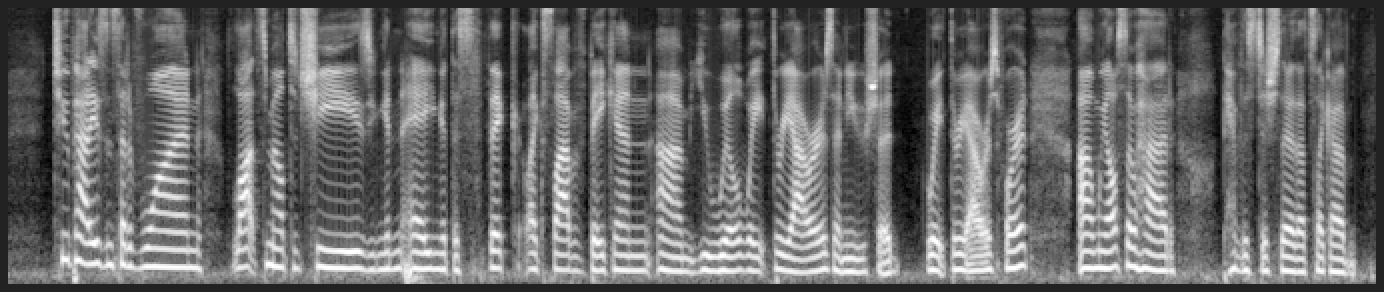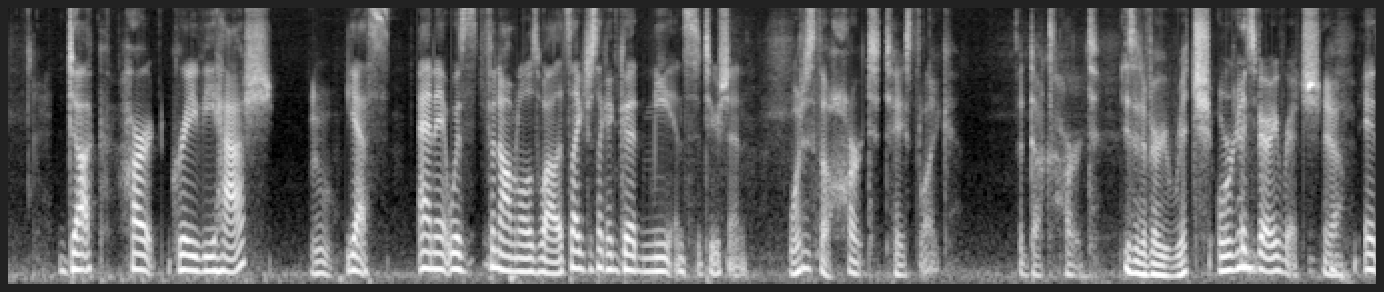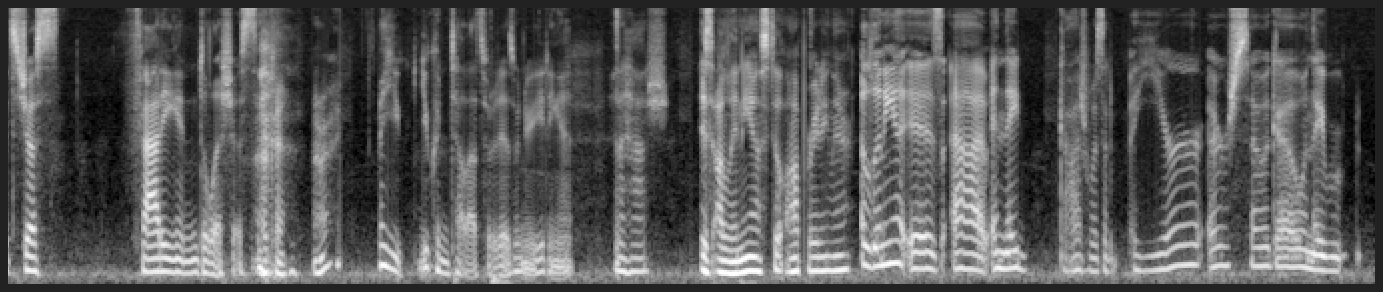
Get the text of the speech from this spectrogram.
two patties instead of one, lots of melted cheese. You can get an egg, you can get this thick, like, slab of bacon. Um, you will wait three hours and you should wait three hours for it. Um, we also had, they have this dish there that's like a duck heart gravy hash. Ooh. Yes. And it was phenomenal as well. It's like just like a good meat institution. What does the heart taste like? The duck's heart. Is it a very rich organ? It's very rich. Yeah. It's just fatty and delicious. Okay. All right. you you couldn't tell that's what it is when you're eating it in a hash. Is Alinea still operating there? Alinea is, uh, and they, gosh, was it a year or so ago? And they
